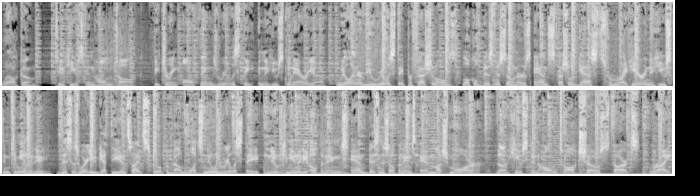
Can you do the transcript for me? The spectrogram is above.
Welcome to Houston Home Talk, featuring all things real estate in the Houston area. We'll interview real estate professionals, local business owners, and special guests from right here in the Houston community. This is where you get the inside scoop about what's new in real estate, new community openings, and business openings, and much more. The Houston Home Talk Show starts right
